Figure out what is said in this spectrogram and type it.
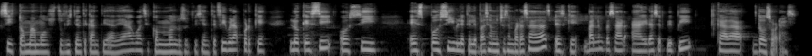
si tomamos suficiente cantidad de agua, si comemos lo suficiente fibra, porque lo que sí o sí es posible que le pase a muchas embarazadas es que van a empezar a ir a hacer pipí cada dos horas.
